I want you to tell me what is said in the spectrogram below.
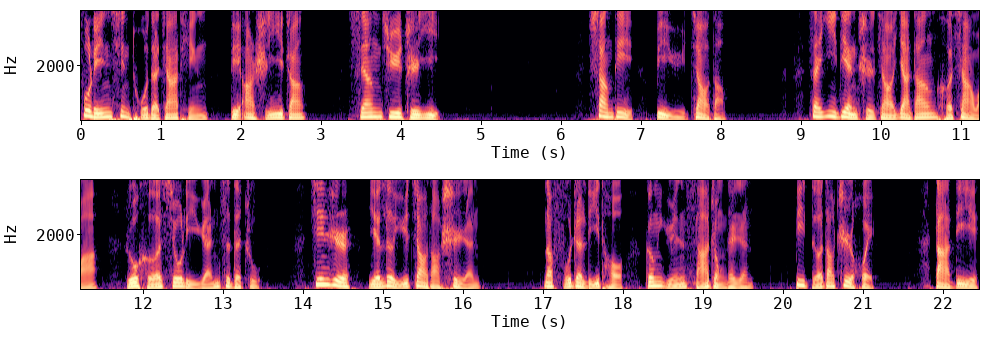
富林信徒的家庭第二十一章，相居之意。上帝必予教导，在异殿指教亚当和夏娃如何修理园子的主，今日也乐于教导世人。那扶着犁头耕耘撒种的人，必得到智慧。大地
